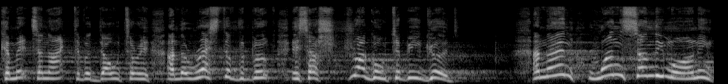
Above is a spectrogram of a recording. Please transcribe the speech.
commits an act of adultery. And the rest of the book is her struggle to be good. And then one Sunday morning,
